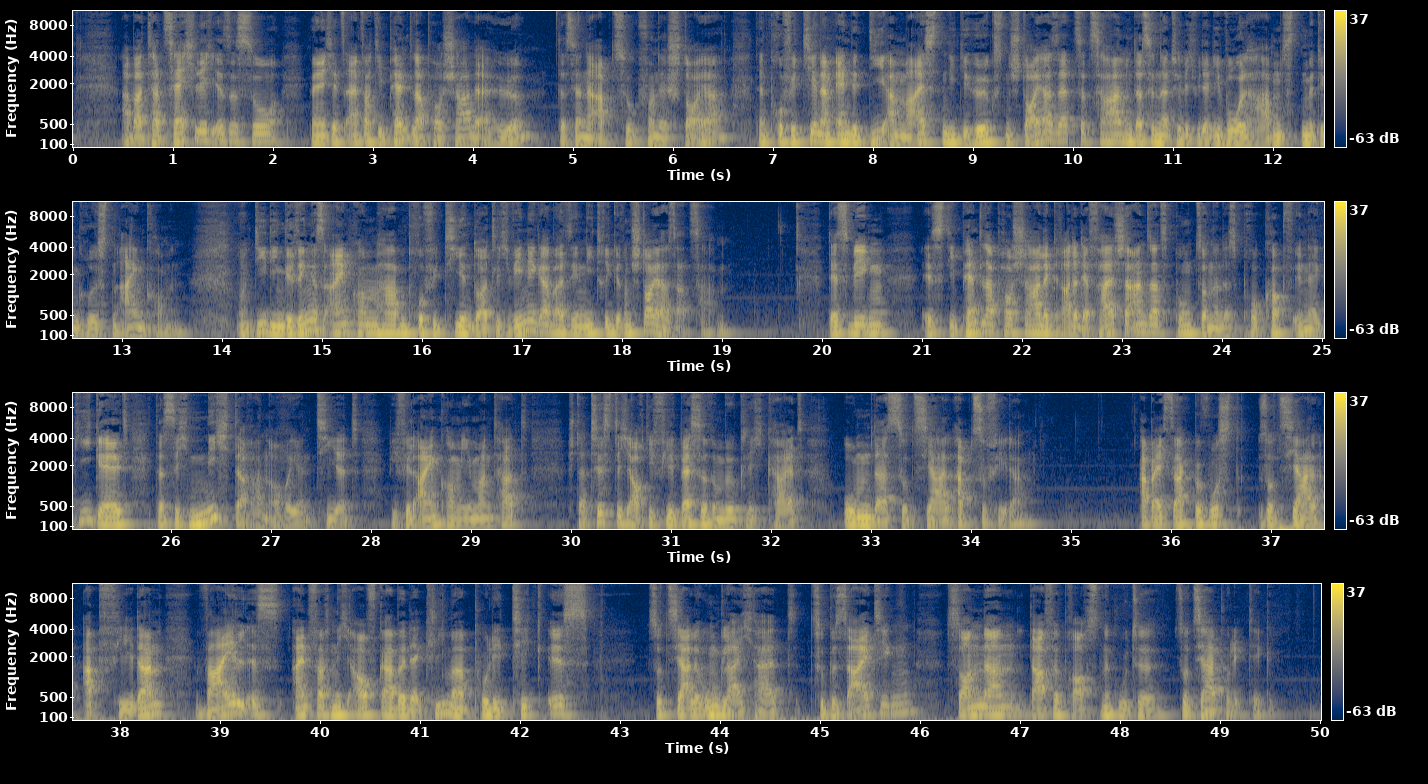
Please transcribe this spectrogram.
Aber tatsächlich ist es so, wenn ich jetzt einfach die Pendlerpauschale erhöhe, das ist ja ein Abzug von der Steuer, dann profitieren am Ende die am meisten, die die höchsten Steuersätze zahlen und das sind natürlich wieder die wohlhabendsten mit den größten Einkommen. Und die, die ein geringes Einkommen haben, profitieren deutlich weniger, weil sie einen niedrigeren Steuersatz haben. Deswegen ist die Pendlerpauschale gerade der falsche Ansatzpunkt, sondern das Pro-Kopf-Energiegeld, das sich nicht daran orientiert, wie viel Einkommen jemand hat, statistisch auch die viel bessere Möglichkeit, um das sozial abzufedern. Aber ich sage bewusst sozial abfedern, weil es einfach nicht Aufgabe der Klimapolitik ist, soziale Ungleichheit zu beseitigen, sondern dafür braucht es eine gute Sozialpolitik.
